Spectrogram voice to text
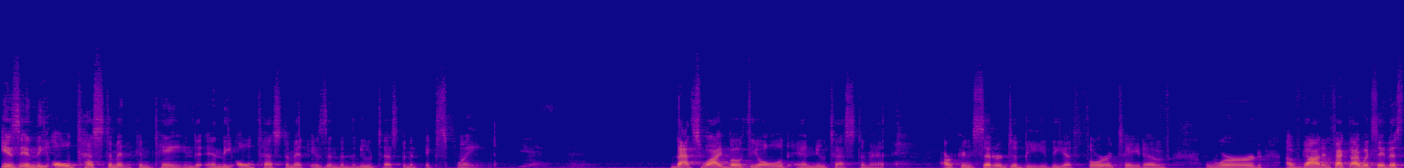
is in the Old Testament contained, and the Old Testament is in the New Testament explained. That's why both the Old and New Testament are considered to be the authoritative Word of God. In fact, I would say this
